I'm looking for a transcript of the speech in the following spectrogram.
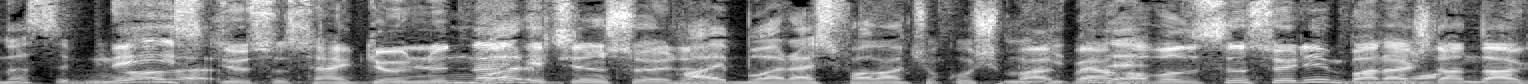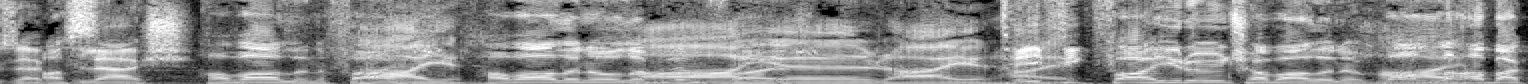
nasıl? Ne Vallahi- istiyorsun sen? Gönlünden Bar- geçeni söyle. Hayır baraj falan çok hoşuma Bak gitti ben de. havalısını söyleyeyim barajdan daha güzel. As- Plaj. Havaalanı Fahir. Hayır. Havaalanı olabilir mi Fahir? Hayır, hayır, Tevfik hayır. Fahir Öğünç Havaalanı. Vallahi bak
